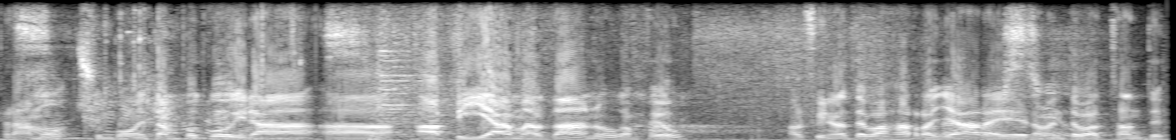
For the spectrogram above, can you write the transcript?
Pero vamos, supongo que tampoco irá a, a, pillar maldad, ¿no, campeón? Al final te vas a rayar realmente bastante.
